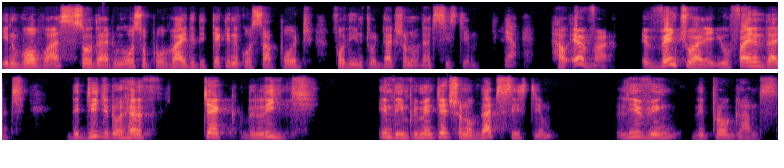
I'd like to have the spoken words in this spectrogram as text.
involve us so that we also provide the technical support for the introduction of that system. Yeah. However, eventually you find that the digital health take the lead in the implementation of that system, leaving the programs.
